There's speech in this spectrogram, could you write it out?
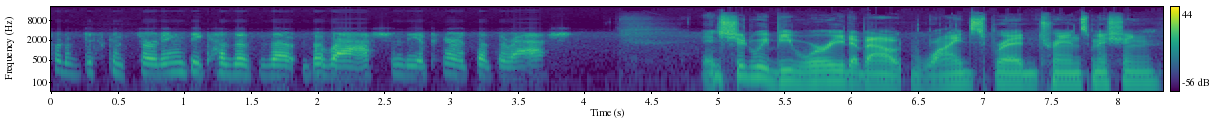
sort of disconcerting because of the, the rash and the appearance of the rash. And should we be worried about widespread transmission?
